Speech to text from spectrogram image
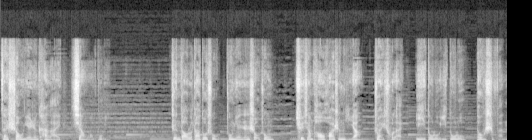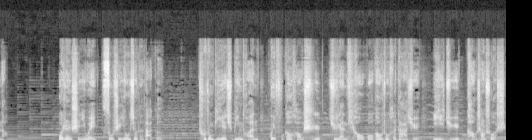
在少年人看来向往不已。真到了大多数中年人手中，却像刨花生一样拽出来，一嘟噜一嘟噜都是烦恼。我认识一位素质优秀的大哥，初中毕业去兵团恢复高考时，居然跳过高中和大学，一举考上硕士。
